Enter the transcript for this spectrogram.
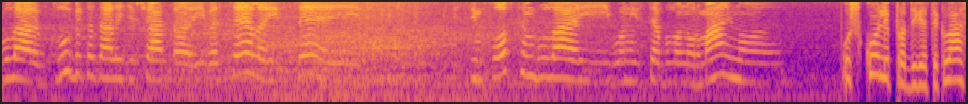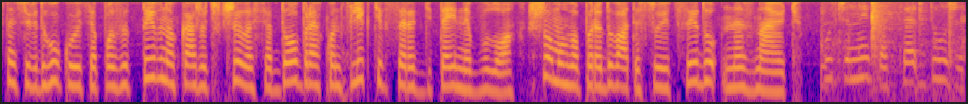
була в клубі, казали дівчата, і весела, і все. І, цим хлопцем була, і вони все було нормально. У школі про дев'ятикласницю відгукуються позитивно, кажуть, вчилася добре, конфліктів серед дітей не було. Що могло передувати суїциду, не знають. Учениця це дуже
